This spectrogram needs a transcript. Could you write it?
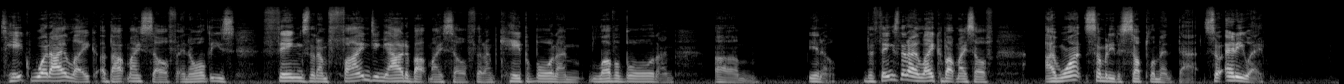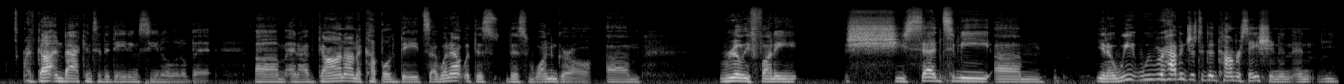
take what I like about myself and all these things that I'm finding out about myself that I'm capable and I'm lovable and I'm, um, you know, the things that I like about myself. I want somebody to supplement that. So anyway, I've gotten back into the dating scene a little bit, um, and I've gone on a couple of dates. I went out with this this one girl, um, really funny. She said to me, um, you know, we, we were having just a good conversation, and, and you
